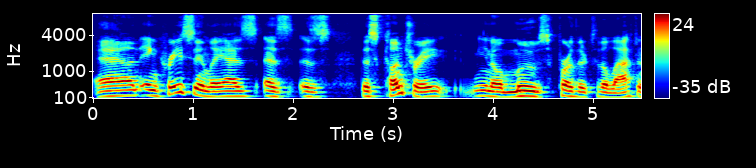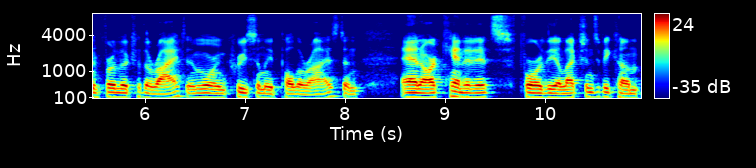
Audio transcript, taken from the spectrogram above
And increasingly, as, as, as this country, you know, moves further to the left and further to the right and more increasingly polarized, and, and our candidates for the elections become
